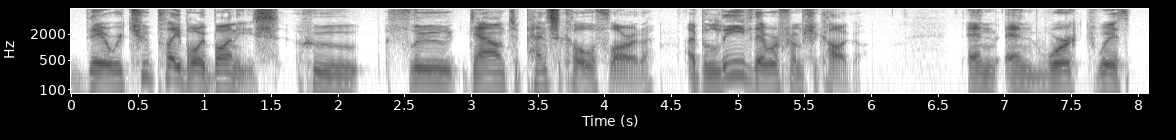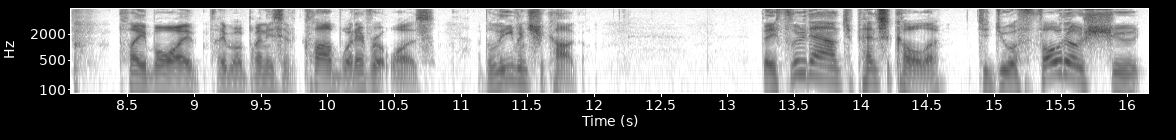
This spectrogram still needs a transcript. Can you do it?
there were two Playboy bunnies who flew down to Pensacola, Florida. I believe they were from Chicago, and and worked with Playboy, Playboy bunnies at a club, whatever it was. I believe in Chicago. They flew down to Pensacola to do a photo shoot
